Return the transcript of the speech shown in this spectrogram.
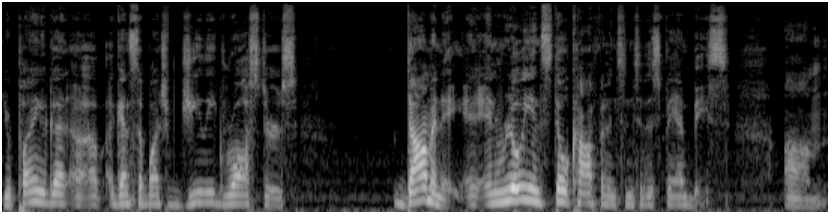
You're playing uh, against a bunch of G League rosters. Dominate and really instill confidence into this fan base. Um,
